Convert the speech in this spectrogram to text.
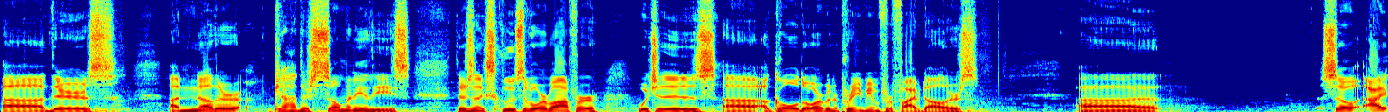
Uh, there's another. God, there's so many of these. There's an exclusive orb offer, which is uh, a gold orb and a premium for five dollars. Uh, so I,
